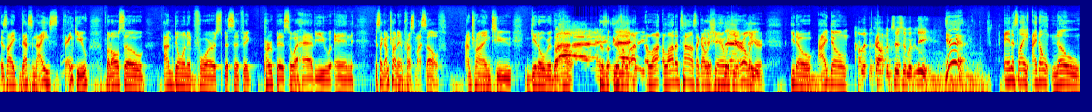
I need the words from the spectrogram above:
It's like, that's nice. Thank you. But also, I'm doing it for a specific purpose or what have you. And it's like, I'm trying to impress myself. I'm trying to get over the hump. Right, Because there's a lot, a lot, a lot of times, like I was sharing with you earlier, you know, I don't I'm in competition with me. yeah. And it's like I don't know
